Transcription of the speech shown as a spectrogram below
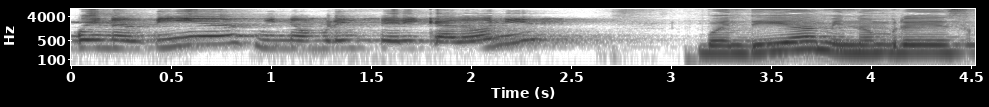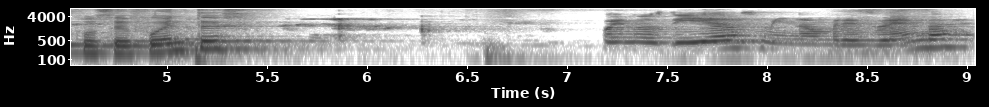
Buenos días, mi nombre es Erika Donis. Buen día, mi nombre es José Fuentes. Buenos días, mi nombre es Brenda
